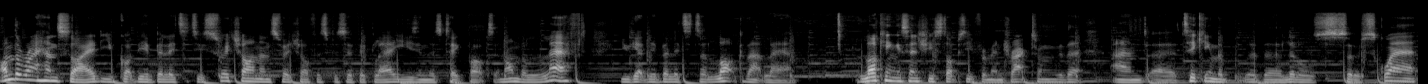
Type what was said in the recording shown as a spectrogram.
On the right hand side, you've got the ability to switch on and switch off a specific layer using this tick box. And on the left, you get the ability to lock that layer. Locking essentially stops you from interacting with it and uh, ticking the, the little sort of square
